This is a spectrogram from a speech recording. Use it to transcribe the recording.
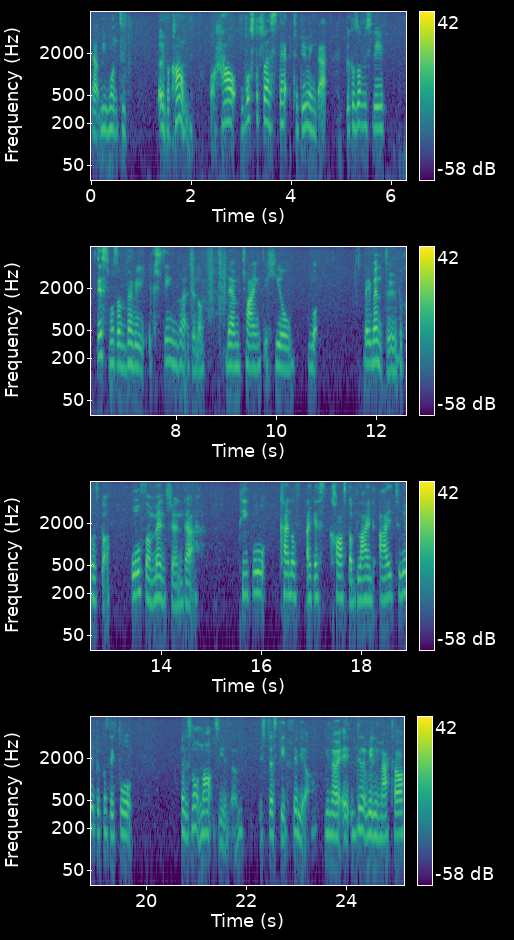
that we want to overcome but how? What's the first step to doing that? Because obviously, this was a very extreme version of them trying to heal what they went through. Because the author mentioned that people kind of, I guess, cast a blind eye to it because they thought, well, it's not Nazism, it's just pedophilia. You know, it didn't really matter.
